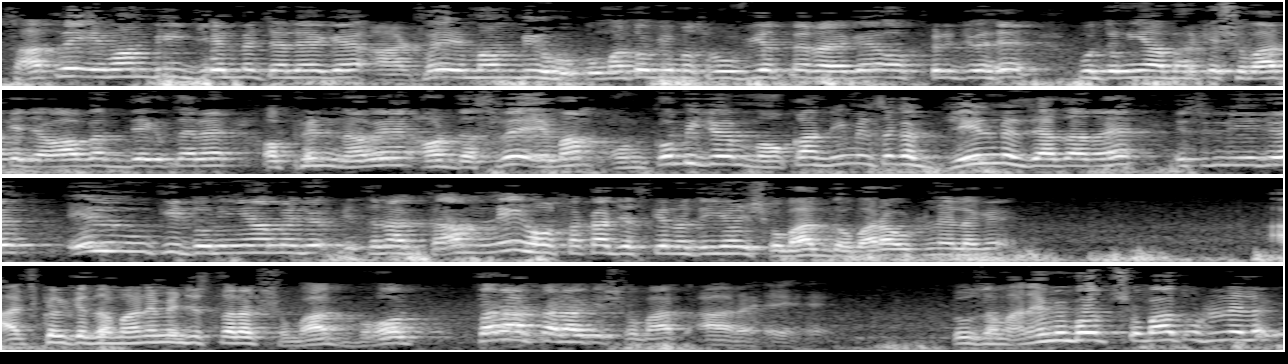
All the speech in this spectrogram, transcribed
सातवें इमाम भी जेल में चले गए, आठवें इमाम भी हुकूमतों की मसरूफियत में रह गए और फिर जो है वो दुनिया भर के शुभार के जवाब देखते रहे और फिर नवे और दसवें इमाम उनको भी जो है मौका नहीं मिल सका, जेल में ज़्यादा रहे, इसलिए जो है इल्म की दुनिया में जो इतना काम नहीं हो सका जिसके नतीजे में शुभात दोबारा उठने लगे। आजकल के जमाने में जिस तरह शुभात, बहुत तरह तरह के शुभात आ रहे हैं तो उस जमाने में बहुत शुभात उठने लगे।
